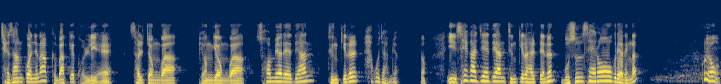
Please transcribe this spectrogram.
재산권이나 그 밖의 권리에 설정과 변경과 소멸에 대한 등기를 하고자 하면 어, 이세 가지에 대한 등기를 할 때는 무슨 세로 그래야 된가? 그래요.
